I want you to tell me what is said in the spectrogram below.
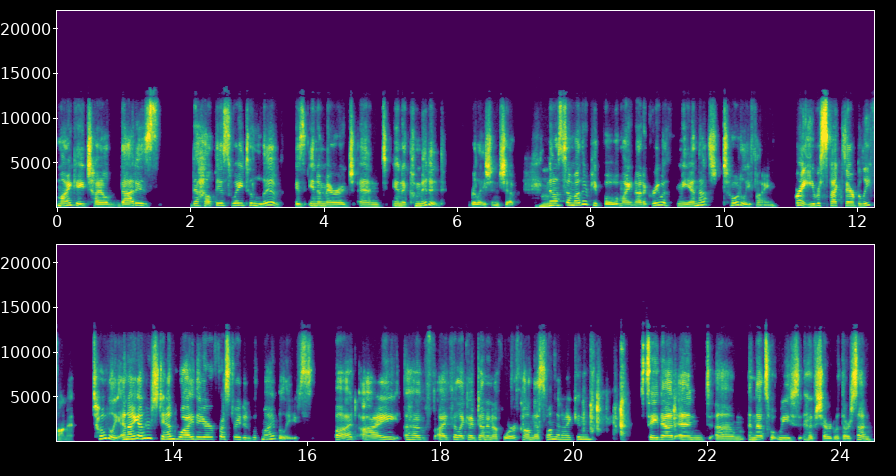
my gay child, that is the healthiest way to live is in a marriage and in a committed relationship. Mm-hmm. Now, some other people might not agree with me, and that's totally fine. Right. You respect their belief on it. Totally. And I understand why they are frustrated with my beliefs. But I have, I feel like I've done enough work on this one that I can say that. And, um, and that's what we have shared with our son.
